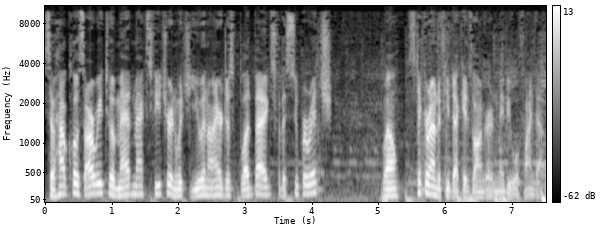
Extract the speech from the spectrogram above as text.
So how close are we to a Mad Max future in which you and I are just blood bags for the super rich? Well, stick around a few decades longer and maybe we'll find out.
